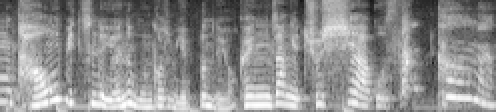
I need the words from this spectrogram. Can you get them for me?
그냥 다홍빛인데 얘는 뭔가 좀 예쁜데요? 굉장히 주시하고 상큼한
